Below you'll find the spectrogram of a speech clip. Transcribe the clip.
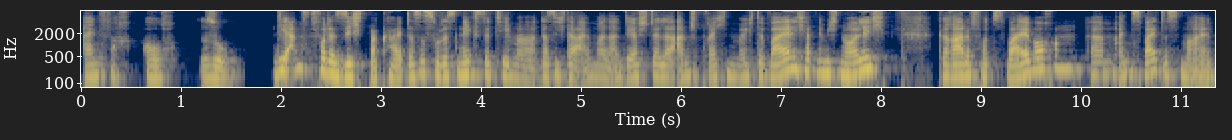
einfach auch so. Die Angst vor der Sichtbarkeit, das ist so das nächste Thema, das ich da einmal an der Stelle ansprechen möchte, weil ich habe nämlich neulich, gerade vor zwei Wochen, ähm, ein zweites Mal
